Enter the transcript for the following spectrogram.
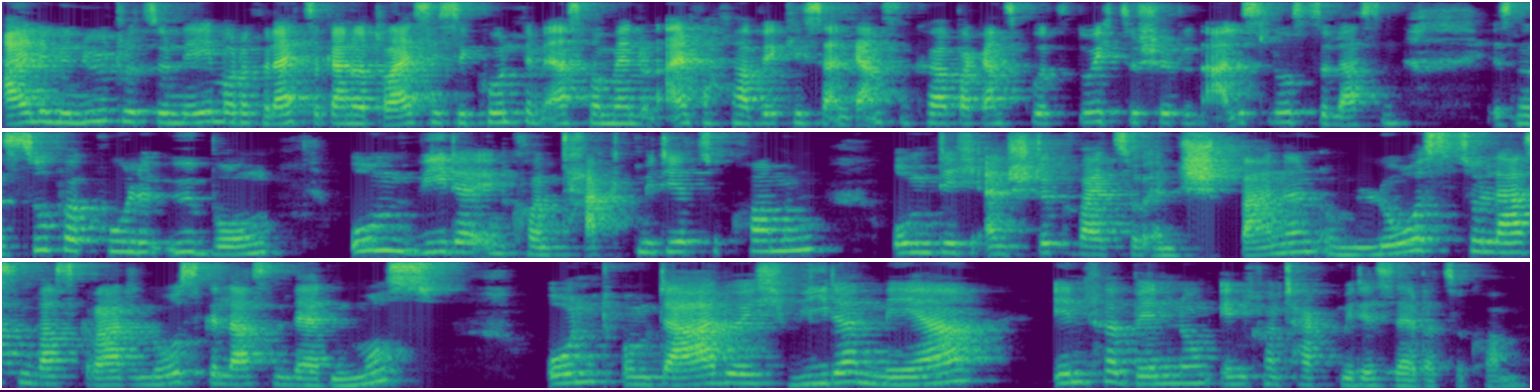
eine Minute zu nehmen oder vielleicht sogar nur 30 Sekunden im ersten Moment und einfach mal wirklich seinen ganzen Körper ganz kurz durchzuschütteln, alles loszulassen, ist eine super coole Übung, um wieder in Kontakt mit dir zu kommen, um dich ein Stück weit zu entspannen, um loszulassen, was gerade losgelassen werden muss und um dadurch wieder mehr in Verbindung, in Kontakt mit dir selber zu kommen.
